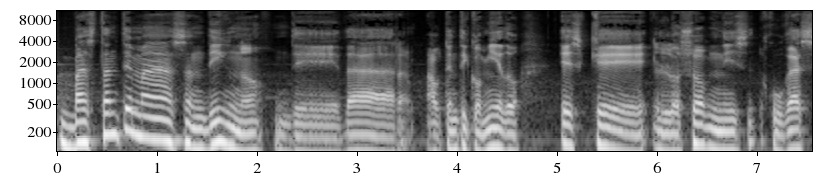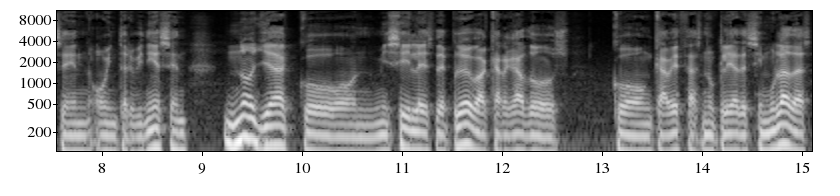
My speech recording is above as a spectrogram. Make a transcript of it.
Bastante más digno de dar auténtico miedo es que los ovnis jugasen o interviniesen no ya con misiles de prueba cargados con cabezas nucleares simuladas,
